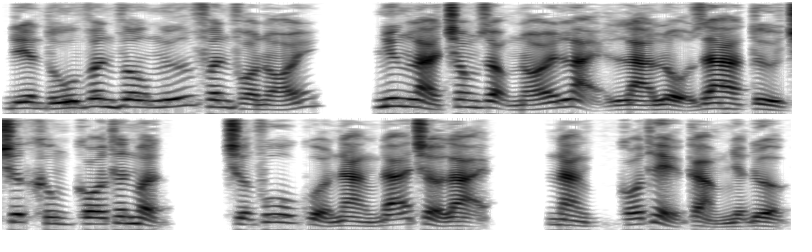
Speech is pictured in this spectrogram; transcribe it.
Điền Tú Vân vô ngữ phân phó nói, nhưng là trong giọng nói lại là lộ ra từ trước không có thân mật, trượng phu của nàng đã trở lại, nàng có thể cảm nhận được.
